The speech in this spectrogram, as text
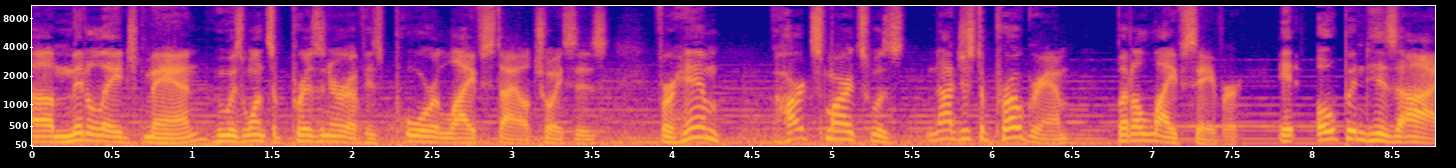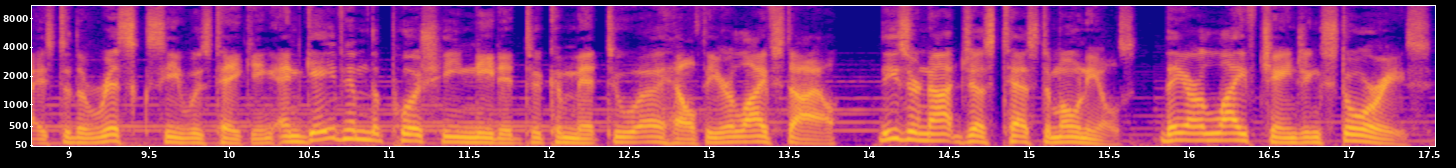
a middle-aged man who was once a prisoner of his poor lifestyle choices. For him, Heart Smarts was not just a program, but a lifesaver. It opened his eyes to the risks he was taking and gave him the push he needed to commit to a healthier lifestyle. These are not just testimonials, they are life-changing stories.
